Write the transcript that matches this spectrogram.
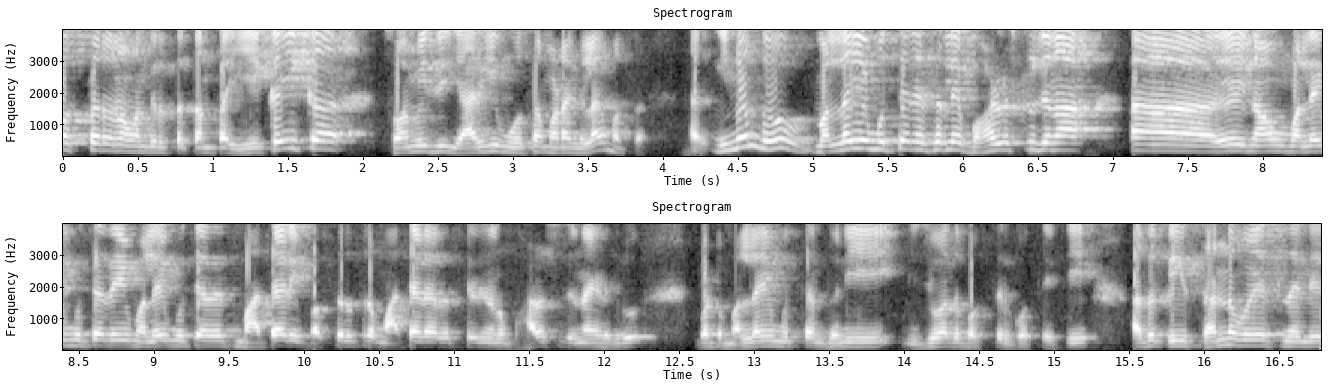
ಭಕ್ತರನ್ನ ಹೊಂದಿರತಕ್ಕಂಥ ಏಕೈಕ ಸ್ವಾಮೀಜಿ ಯಾರಿಗೂ ಮೋಸ ಮಾಡಂಗಿಲ್ಲ. ಮತ್ತ ಇನ್ನೊಂದು ಮಲ್ಲಯ್ಯ ಮುತ್ಯನ ಹೆಸರಲ್ಲಿ ಬಹಳಷ್ಟು ಜನ ಏ ನಾವು ಮಲ್ಲಯ್ಯ ಮುತ್ಯದೇವಿ ಮಲ್ಲಯ್ಯ ಮುತ್ಯದ ಮಾತಾಡಿ, ಭಕ್ತರ ಹತ್ರ ಮಾತಾಡ್ಯಾರ ಅಂತೇಳಿ ನನಗೆ ಬಹಳಷ್ಟು ಜನ ಹೇಳಿದ್ರು. ಬಟ್ ಮಲ್ಲಯ್ಯ ಮುತ್ಯನ ಧ್ವನಿ ನಿಜವಾದ ಭಕ್ತರಿಗೆ ಗೊತ್ತೈತಿ. ಅದಕ್ಕೆ ಈ ಸಣ್ಣ ವಯಸ್ಸಿನಲ್ಲಿ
